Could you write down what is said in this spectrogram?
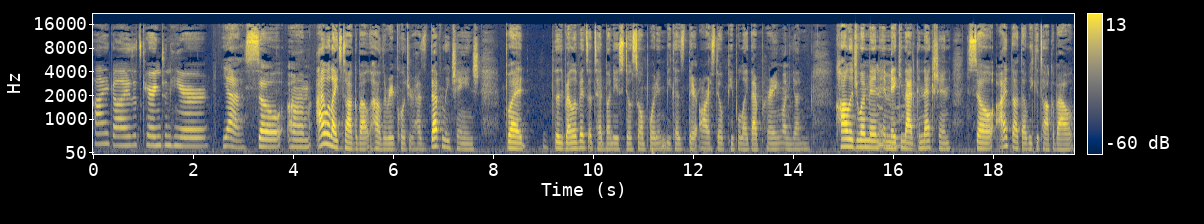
Hi guys, it's Carrington here. Yeah, so um, I would like to talk about how the rape culture has definitely changed but the relevance of Ted Bundy is still so important because there are still people like that preying on young college women mm-hmm. and making that connection. So I thought that we could talk about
